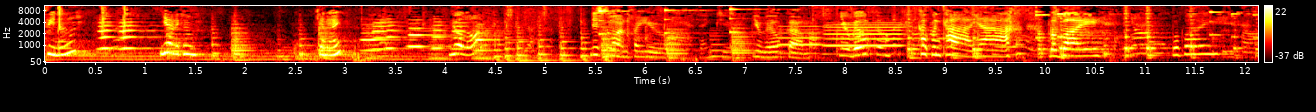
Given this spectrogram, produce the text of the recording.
สีนุ้ยเยี่ยมเลยคุณใช่ไหมเยี่ยมเหรอ This one for you thank you you're welcome you're welcome ขอบคุณค่ะ Thank you.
